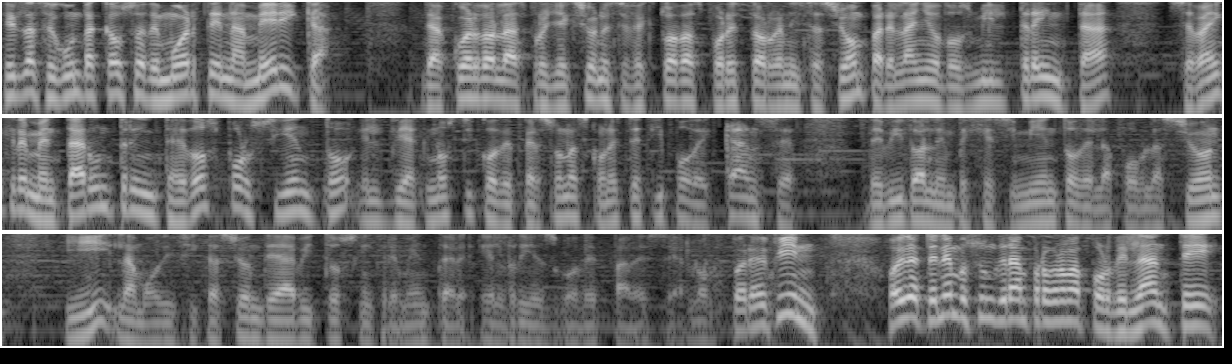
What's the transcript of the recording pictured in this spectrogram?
es la segunda causa de muerte en América. De acuerdo a las proyecciones efectuadas por esta organización, para el año 2030 se va a incrementar un 32% el diagnóstico de personas con este tipo de cáncer debido al envejecimiento de la población y la modificación de hábitos que incrementa el riesgo de padecerlo. Pero en fin, oiga, tenemos un gran programa por delante,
